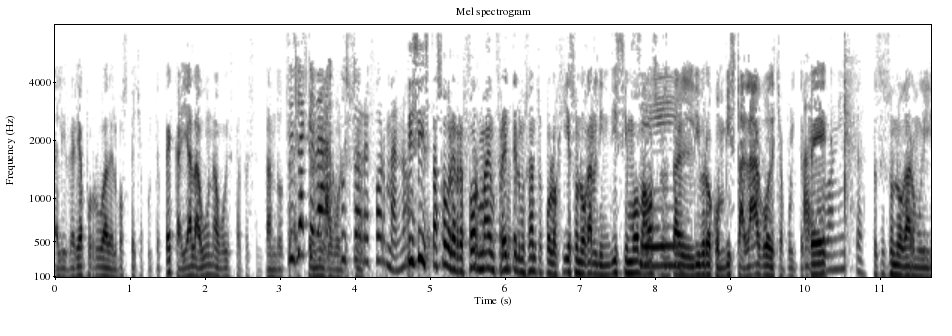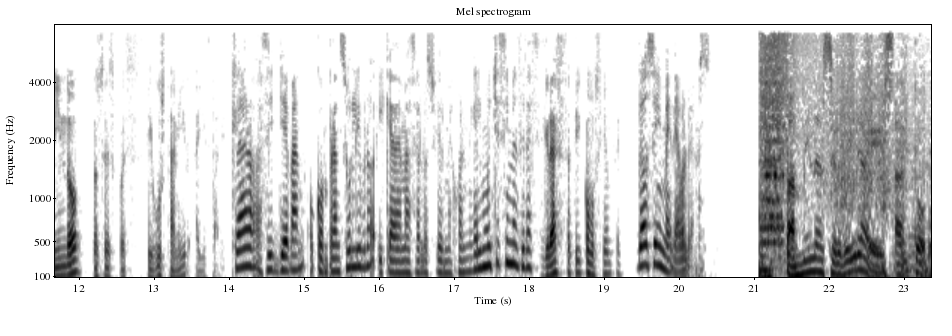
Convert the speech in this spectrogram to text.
la librería por Rúa del bosque de Chapultepec. Allá a la una voy a estar presentando. Es la que da justo a Reforma, ¿no? Sí, sí, está sobre Reforma, enfrente del Museo de Antropología. Es un lugar lindísimo. Sí. Vamos a presentar el libro con vista al lago de Ay, qué Chapultepec. bonito. Entonces es un lugar muy lindo. Entonces, pues, si gustan ir, ahí estaré. Claro, así llevan o compran su libro y que además se los firme Juan Miguel. Muchísimas gracias. Gracias a ti, como siempre. Doce y media, volvemos. Pamela Cerdeira es a todo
